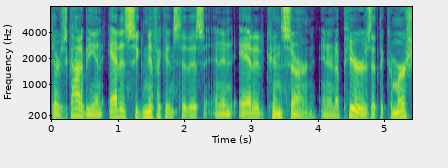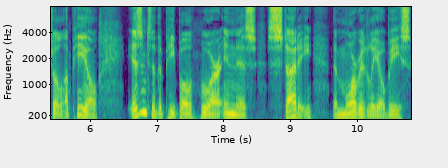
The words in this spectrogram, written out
there's got to be an added significance to this and an added concern. And it appears that the commercial appeal isn't to the people who are in this study, the morbidly obese,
